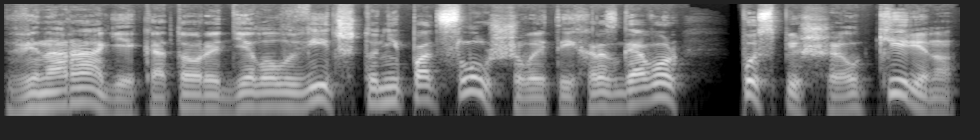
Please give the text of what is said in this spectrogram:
Винораги, который делал вид, что не подслушивает их разговор, поспешил к Кирину.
